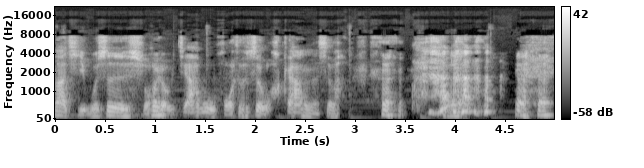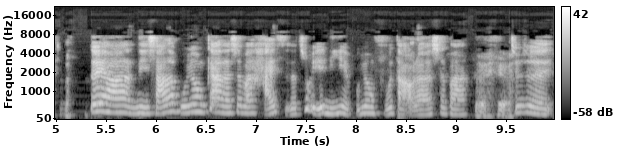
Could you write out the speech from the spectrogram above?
那岂不是所有家务活都是我干了是吧？对啊，你啥都不用干了是吧？孩子的作业你也不用辅导了是吧？对，就是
